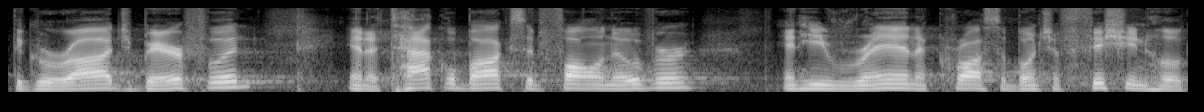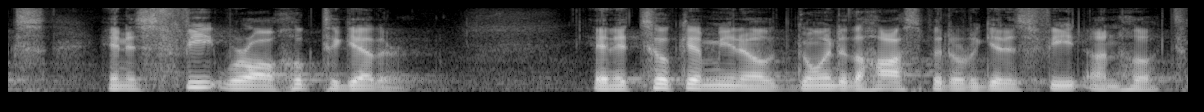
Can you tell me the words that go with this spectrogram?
the garage barefoot and a tackle box had fallen over, and he ran across a bunch of fishing hooks, and his feet were all hooked together. And it took him, you know, going to the hospital to get his feet unhooked.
